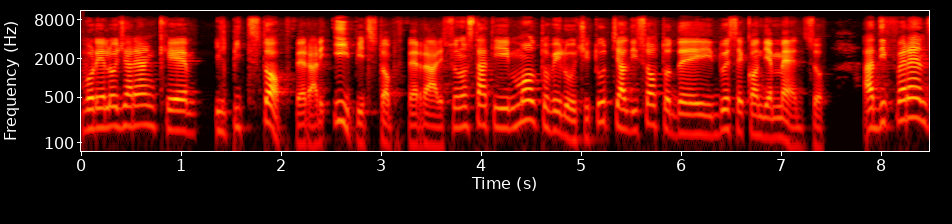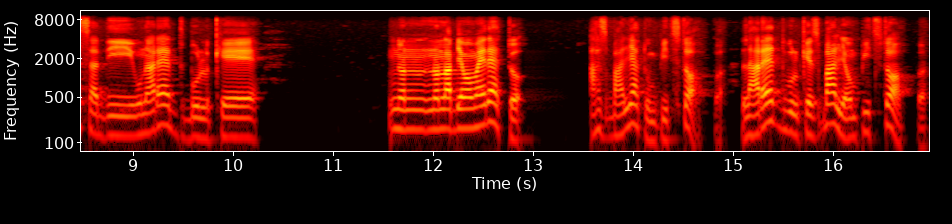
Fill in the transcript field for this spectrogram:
Vorrei elogiare anche il pit stop Ferrari, i pit stop Ferrari. Sono stati molto veloci, tutti al di sotto dei due secondi e mezzo. A differenza di una Red Bull che non, non l'abbiamo mai detto, ha sbagliato un pit stop. La Red Bull che sbaglia un pit stop.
